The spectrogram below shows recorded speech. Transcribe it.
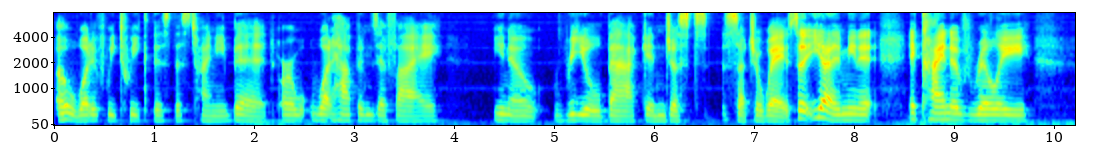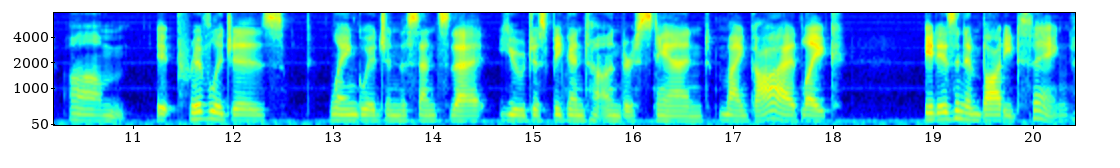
Oh, what if we tweak this this tiny bit? Or what happens if I, you know, reel back in just such a way? So yeah, I mean it it kind of really um, it privileges language in the sense that you just begin to understand, my God, like it is an embodied thing.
